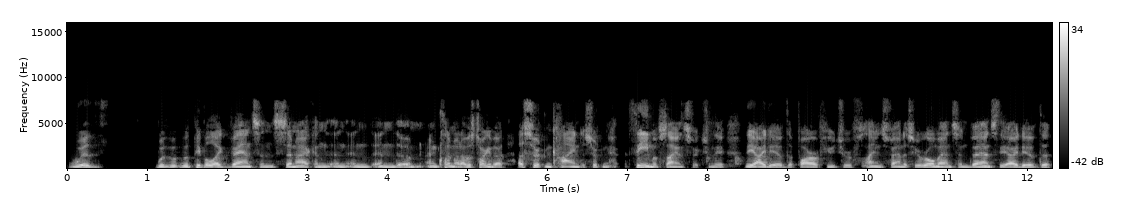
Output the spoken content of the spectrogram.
with with with people like Vance and Simak and and and and, um, and Clement, I was talking about a certain kind, a certain theme of science fiction. The the idea of the far future of science fantasy romance in Vance, the idea of the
